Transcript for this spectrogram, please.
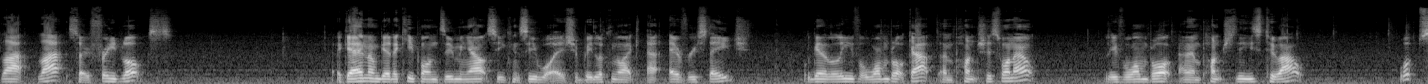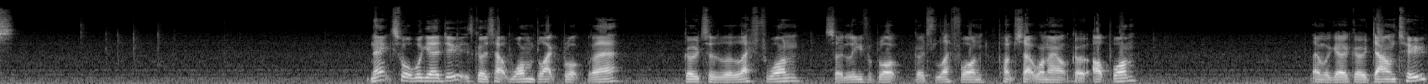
that, that, so three blocks. Again, I'm going to keep on zooming out so you can see what it should be looking like at every stage. We're going to leave a one block gap and punch this one out. Leave one block and then punch these two out. Whoops. Next, what we're going to do is go to that one black block there. Go to the left one, so leave a block, go to the left one, punch that one out, go up one. Then we're going to go down two,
